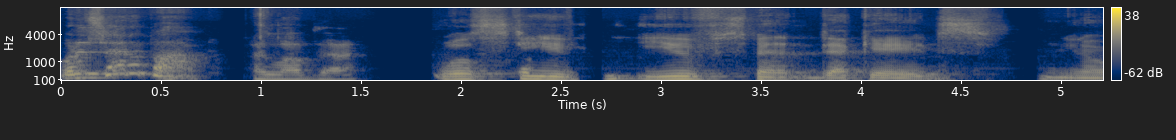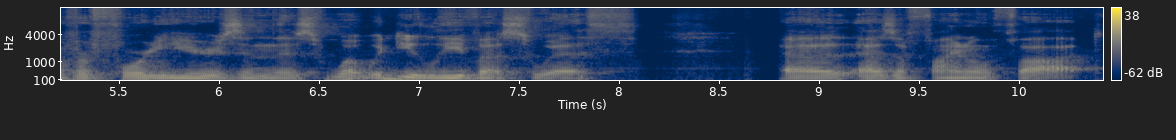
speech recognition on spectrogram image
what is that about i love that well steve you've spent decades you know over 40 years in this what would you leave us with uh, as a final thought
